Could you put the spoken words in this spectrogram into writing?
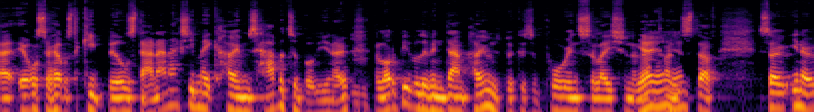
Uh, it also helps to keep bills down and actually make homes habitable. You know, mm. a lot of people live in damp homes because of poor insulation and yeah, that yeah, kind yeah. of stuff. So, you know,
